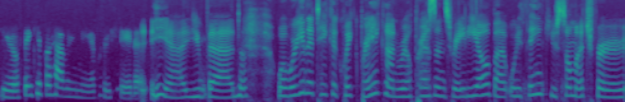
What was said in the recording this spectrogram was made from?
you. Thank you for having me. I appreciate it. Yeah, you bet. Mm-hmm. well, we're going to take a quick break on Real Presence Radio, but we thank you so much for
